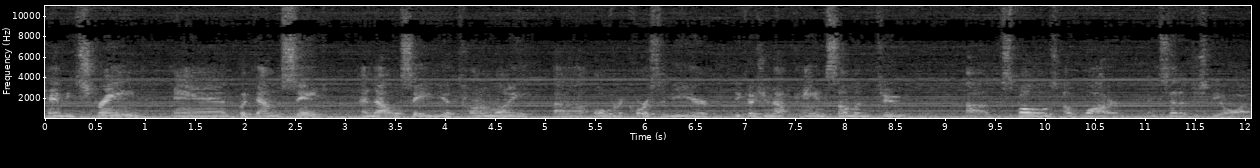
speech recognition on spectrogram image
can be strained and put down the sink and that will save you a ton of money uh, over the course of the year because you're not paying someone to uh, dispose of water instead of just the oil.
